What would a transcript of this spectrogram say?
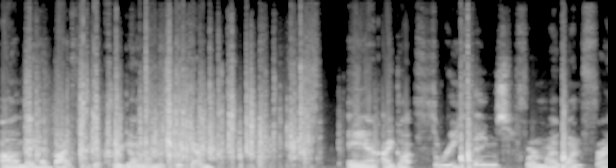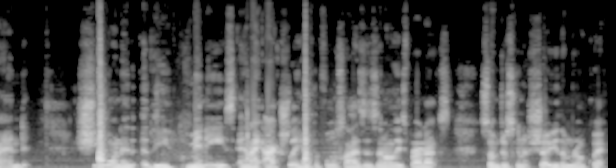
um, they had buy three, get three going on this weekend. And I got three things for my one friend. She wanted the minis, and I actually have the full sizes in all these products, so I'm just going to show you them real quick.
